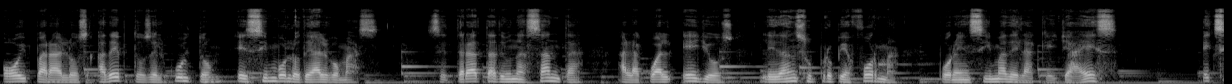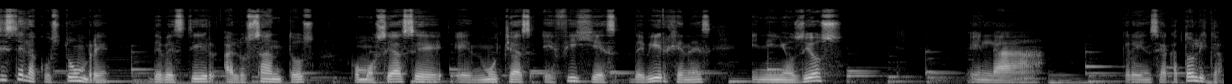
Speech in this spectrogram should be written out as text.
hoy para los adeptos del culto es símbolo de algo más. Se trata de una santa a la cual ellos le dan su propia forma por encima de la que ya es. Existe la costumbre de vestir a los santos como se hace en muchas efigies de vírgenes y niños Dios en la creencia católica.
